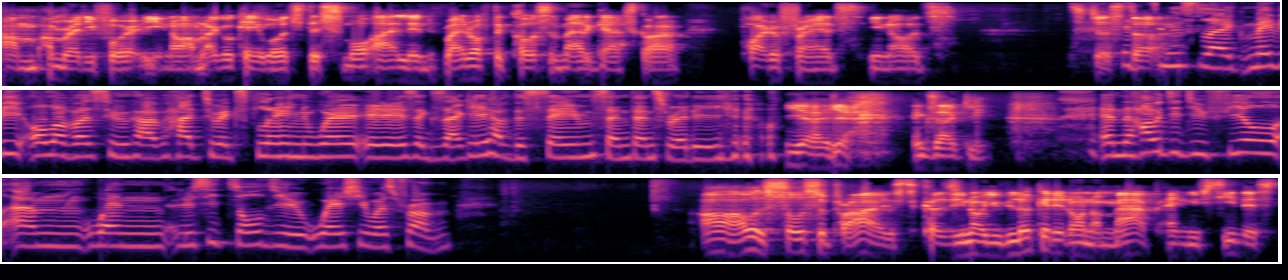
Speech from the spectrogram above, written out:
I'm I'm ready for it. You know, I'm like, okay, well, it's this small island right off the coast of Madagascar, part of France. You know, it's it's just. It uh, seems like maybe all of us who have had to explain where it is exactly have the same sentence ready. You know. Yeah. Yeah. Exactly. And how did you feel um, when Lucy told you where she was from? Oh, I was so surprised because you know you look at it on a map and you see this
